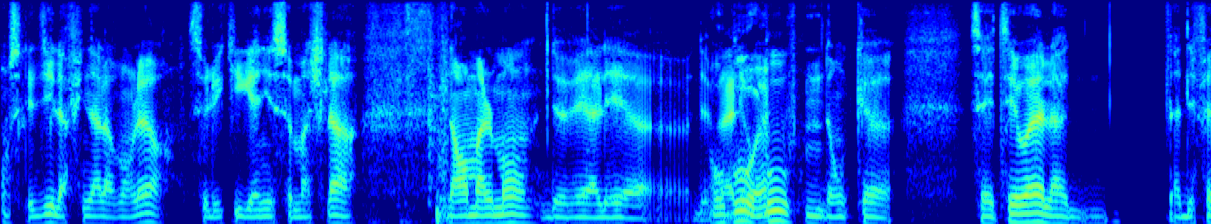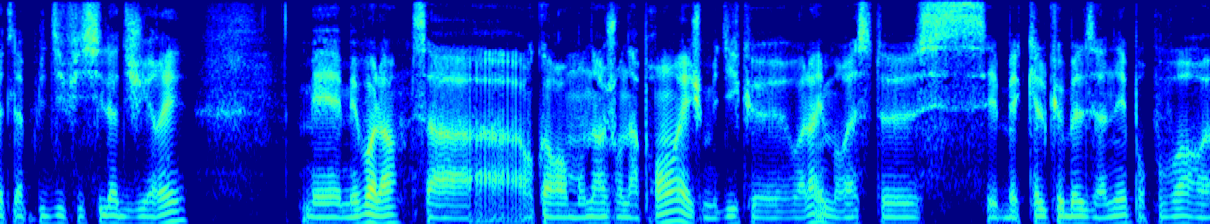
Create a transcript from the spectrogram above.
on se l'est dit, la finale avant l'heure. Celui qui gagnait ce match-là, normalement, devait aller, euh, devait Au aller bout, au ouais. bout. Mm. Donc, euh, ça a été ouais, la, la défaite la plus difficile à digérer. Mais, mais voilà, ça, encore à mon âge, on apprend et je me dis que voilà, il me reste euh, ces quelques belles années pour pouvoir, euh,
